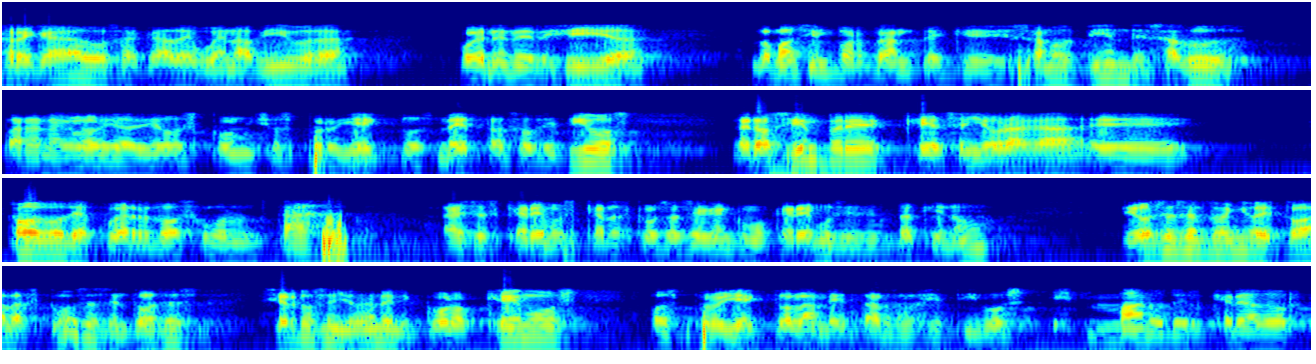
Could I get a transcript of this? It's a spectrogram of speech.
cargados acá de buena vibra, buena energía, lo más importante que estamos bien de salud, para la gloria de Dios, con muchos proyectos, metas, objetivos, pero siempre que el Señor haga eh, todo de acuerdo a su voluntad. A veces queremos que las cosas lleguen como queremos y resulta que no. Dios es el dueño de todas las cosas, entonces, cierto Señor, en coloquemos los proyectos, la meta, los objetivos en manos del Creador,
